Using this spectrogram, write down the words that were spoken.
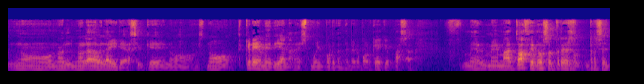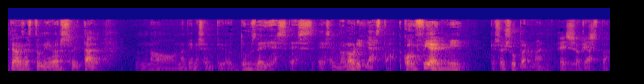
no, no, no le ha dado el aire, así que no, no. Créeme, Diana, es muy importante, pero ¿por qué? ¿Qué pasa? Me, me mató hace dos o tres reseteos de este universo y tal. No, no tiene sentido. Doomsday es, es, es el dolor y ya está. Confía en mí, que soy Superman. Eso y ya es. está.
